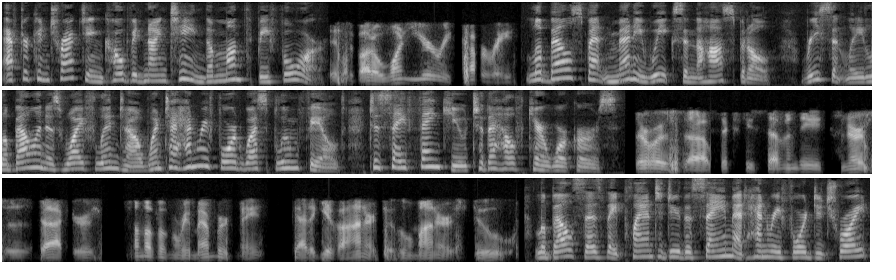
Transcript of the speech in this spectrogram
after contracting COVID 19 the month before. It's about a one year recovery. LaBelle spent many weeks in the hospital. Recently, LaBelle and his wife Linda went to Henry Ford West Bloomfield to say thank you to the healthcare workers. There was uh, 60, 70 nurses, doctors. Some of them remembered me. Got to give honor to whom honor is due. LaBelle says they plan to do the same at Henry Ford Detroit,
